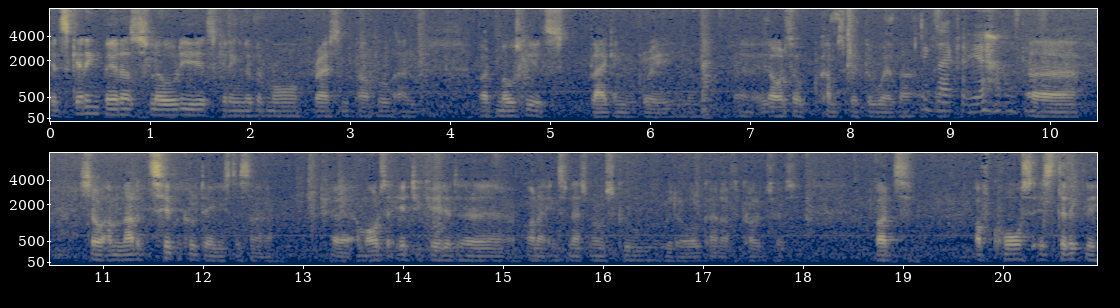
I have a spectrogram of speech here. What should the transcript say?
it's getting better slowly. It's getting a little bit more fresh and purple, and but mostly it's black and grey. You know. uh, it also comes with the weather. Exactly. Yeah. Uh, so I'm not a typical Danish designer. Uh, I'm also educated uh, on an international school with all kind of cultures. But of course, aesthetically,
